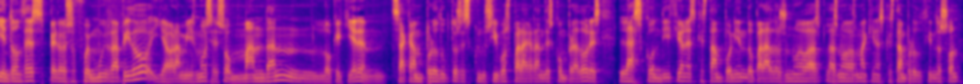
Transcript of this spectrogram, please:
Y entonces, pero eso fue muy rápido y ahora mismo es eso, mandan lo que quieren, sacan productos exclusivos para grandes compradores. Las condiciones que están poniendo para las nuevas, las nuevas máquinas que están produciendo son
